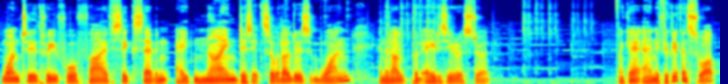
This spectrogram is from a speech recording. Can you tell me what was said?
one two three four five six seven eight nine digits. So what i'll do is one and then i'll put eight zeros to it. Okay and if you click on swap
